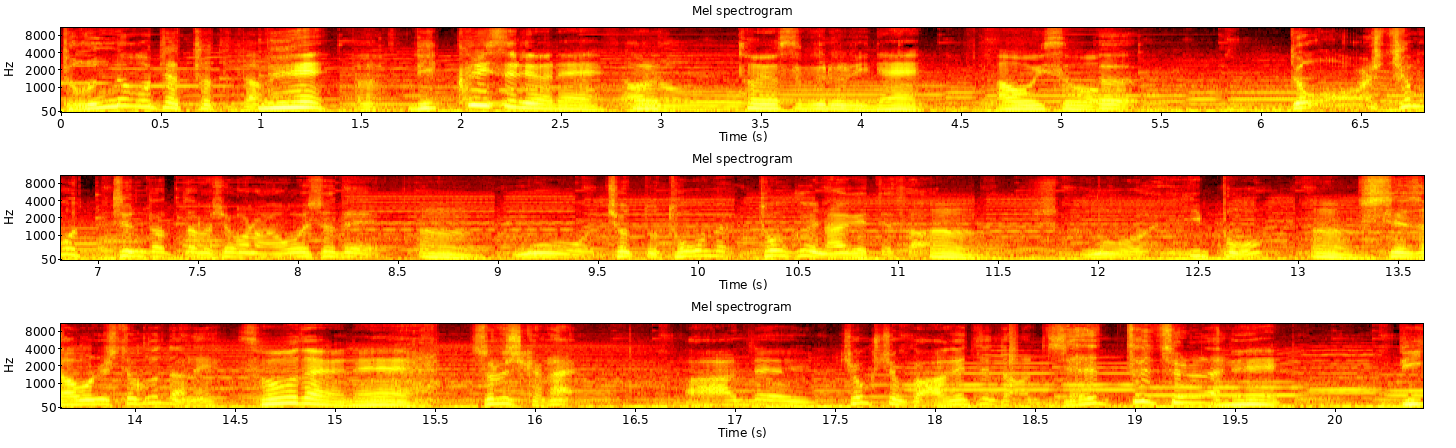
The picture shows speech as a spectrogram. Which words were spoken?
どんなことやったってダメ、ねうんびっくりするよねあのー豊洲ぐるりね青磯うん、どうしてもって言うんだったらしょうがないお磯でうんもうちょっと遠遠くに投げてさ、うんもう一本うん捨て竿にしとくんだねそうだよねそれしかないあーでちょくちょく上げてたら絶対釣れない、ねびっ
